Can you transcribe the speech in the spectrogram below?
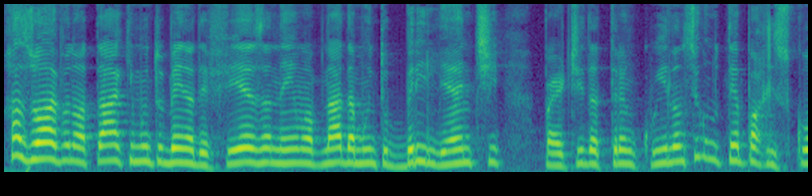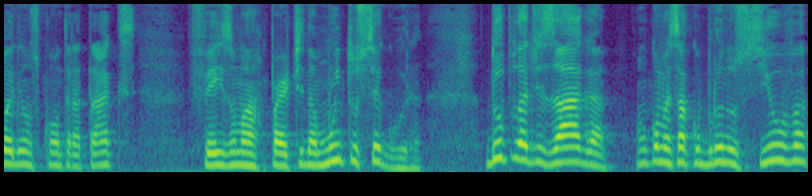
Razoável no ataque, muito bem na defesa, nenhuma, nada muito brilhante, partida tranquila. No segundo tempo arriscou ali uns contra-ataques, fez uma partida muito segura. Dupla de zaga, vamos começar com o Bruno Silva,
